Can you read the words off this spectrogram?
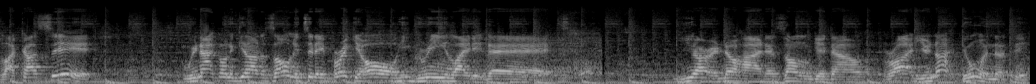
Like I said, we're not going to get out of zone until they break it. Oh, he green lighted that. You already know how that zone get down. Right, you're not doing nothing.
